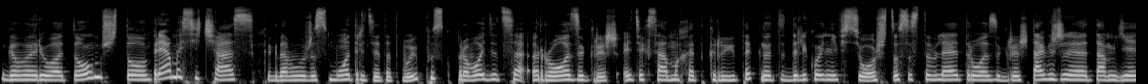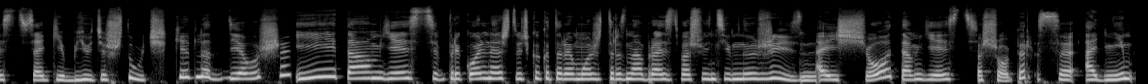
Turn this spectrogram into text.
говорю о том, что прямо сейчас, когда вы уже смотрите этот выпуск, проводится розыгрыш этих самых открыток. Но это далеко не все, что составляет розыгрыш. Также там есть всякие бьюти-штучки для девушек. И там есть прикольная штучка, которая может разнообразить вашу интимную жизнь. А еще там есть шопер с одним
